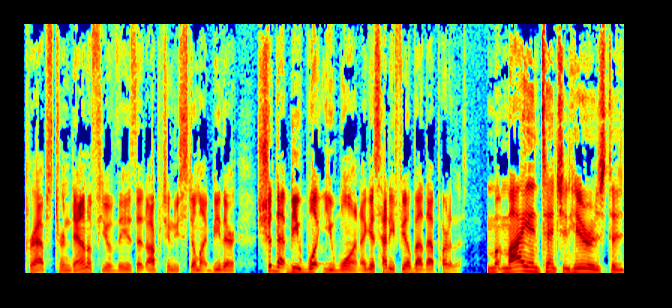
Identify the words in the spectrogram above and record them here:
perhaps turned down a few of these. That opportunity still might be there. Should that be what you want? I guess. How do you feel about that part of this? My intention here is to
